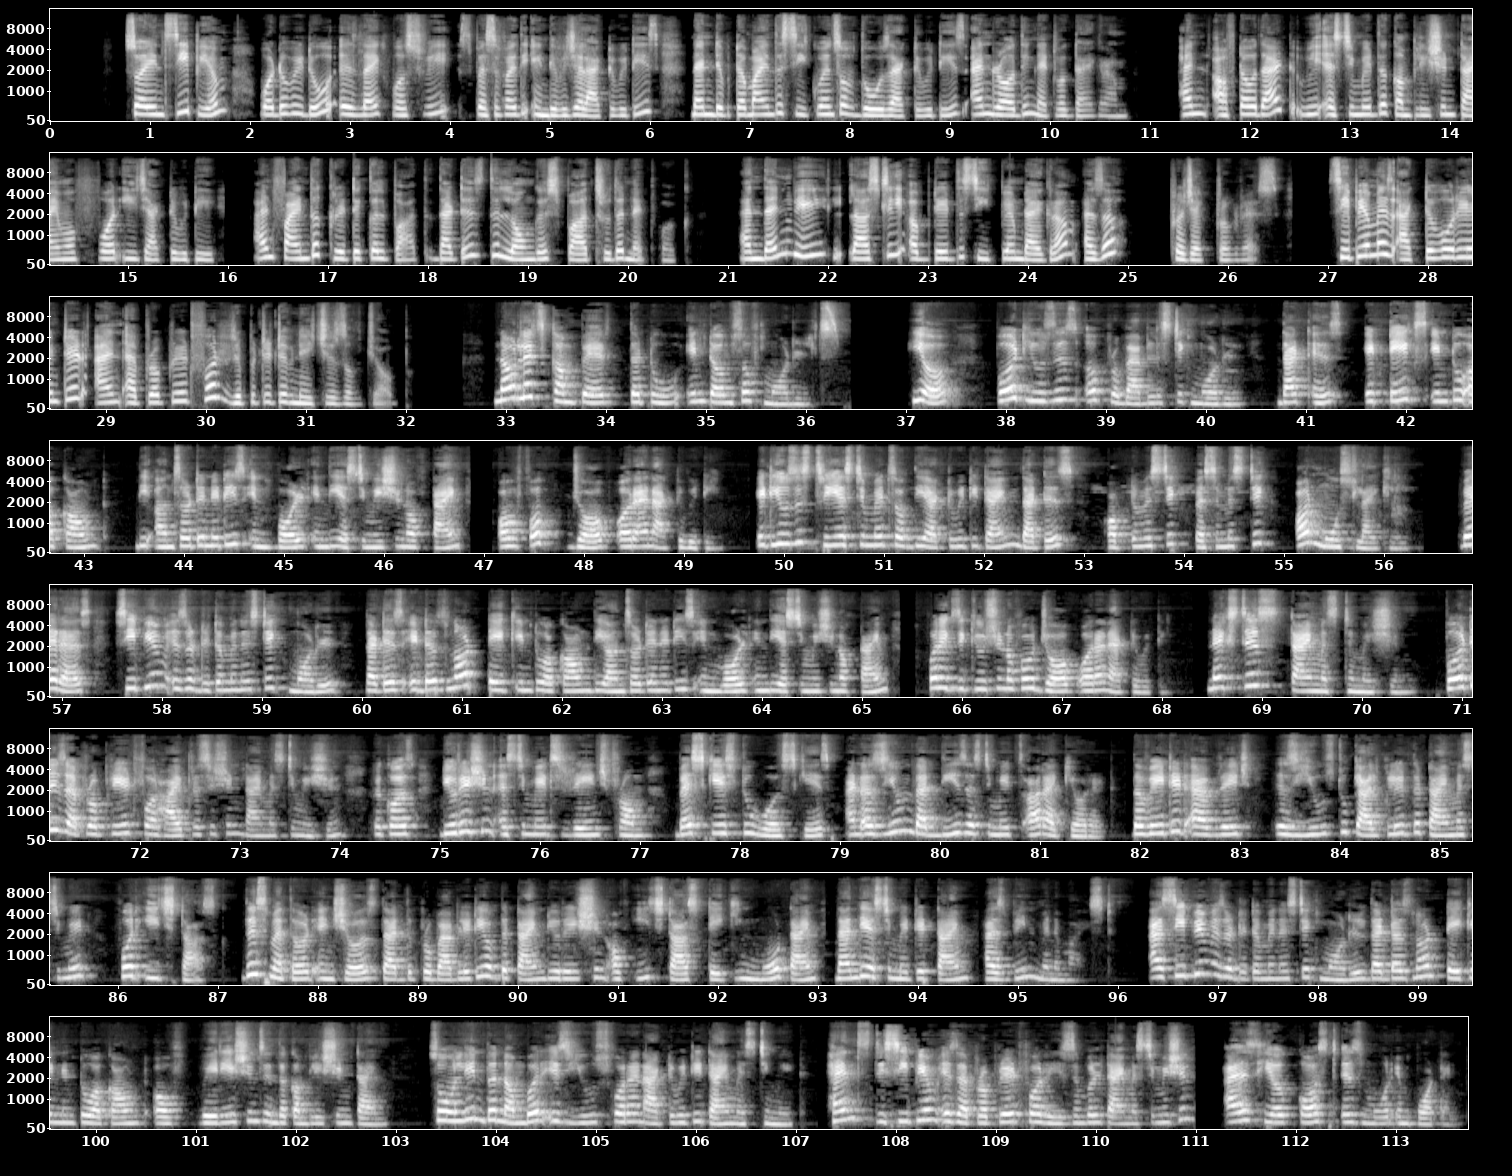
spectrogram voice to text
So in CPM, what do we do is like first we specify the individual activities, then determine the sequence of those activities and draw the network diagram and after that we estimate the completion time of for each activity and find the critical path that is the longest path through the network. And then we lastly update the cpm diagram as a project progress. Cpm is active oriented and appropriate for repetitive natures of job. Now let's compare the two in terms of models. Here PERT uses a probabilistic model that is, it takes into account the uncertainties involved in the estimation of time of a job or an activity. It uses three estimates of the activity time that is, optimistic, pessimistic, or most likely. Whereas CPM is a deterministic model that is, it does not take into account the uncertainties involved in the estimation of time for execution of a job or an activity. Next is time estimation. PERT is appropriate for high precision time estimation because duration estimates range from best case to worst case and assume that these estimates are accurate. The weighted average is used to calculate the time estimate for each task. This method ensures that the probability of the time duration of each task taking more time than the estimated time has been minimized. As CPM is a deterministic model that does not take into account of variations in the completion time, so only the number is used for an activity time estimate. Hence, the CPM is appropriate for reasonable time estimation as here cost is more important.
